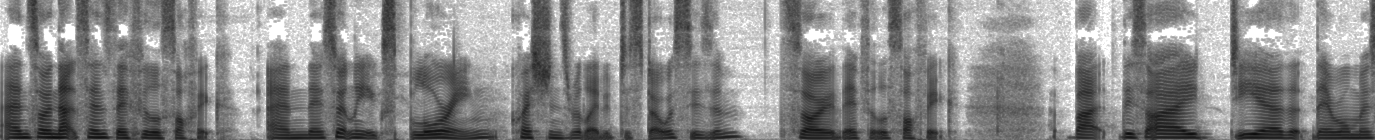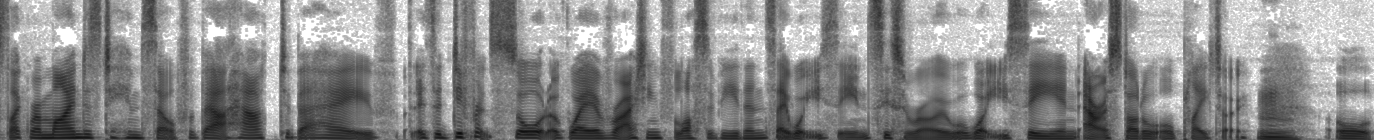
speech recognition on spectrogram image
and so in that sense, they're philosophic, and they're certainly exploring questions related to Stoicism. So they're philosophic. But this idea that they're almost like reminders to himself about how to behave, it's a different sort of way of writing philosophy than, say, what you see in Cicero or what you see in Aristotle or Plato hmm. Or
